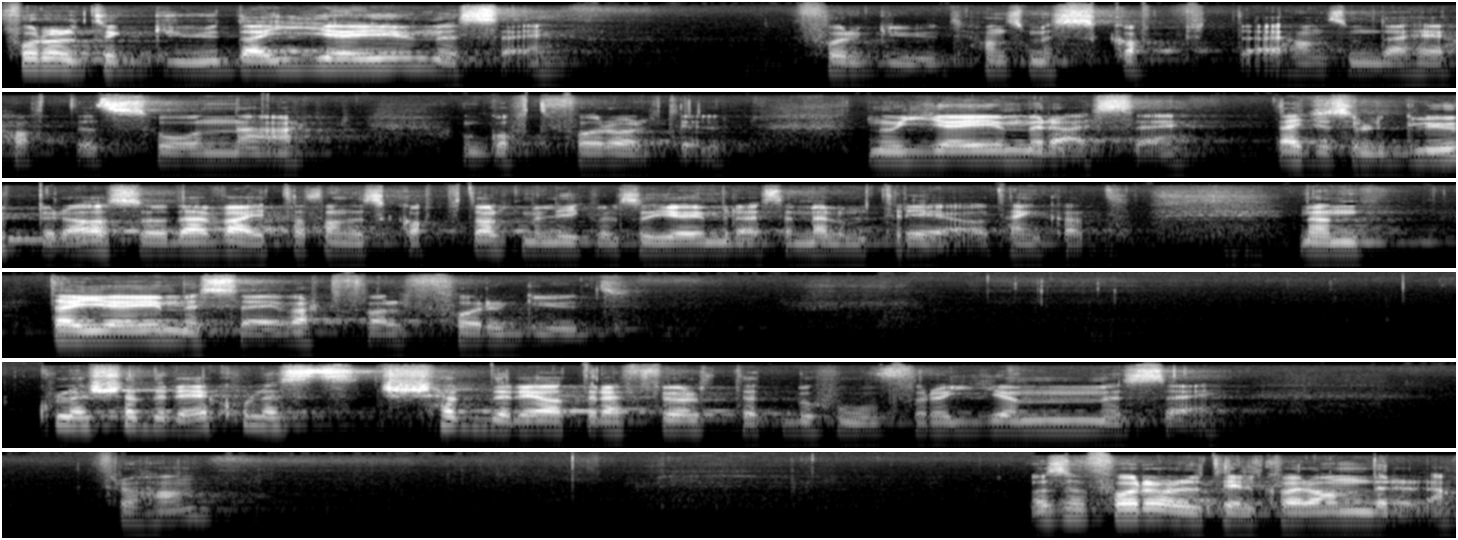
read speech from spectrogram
Forholdet til Gud, de gjemmer seg for Gud, han som har skapt dem, han som de har hatt et så nært og godt forhold til. Nå gjemmer de seg. De er ikke så glupe, da, så de vet at han har skapt alt, men likevel så gjemmer de seg mellom trærne og tenker at Men de gjemmer seg i hvert fall for Gud. Hvordan skjedde det? Hvordan skjedde det at de følte et behov for å gjemme seg fra han? Og så forholdet til hverandre. da.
